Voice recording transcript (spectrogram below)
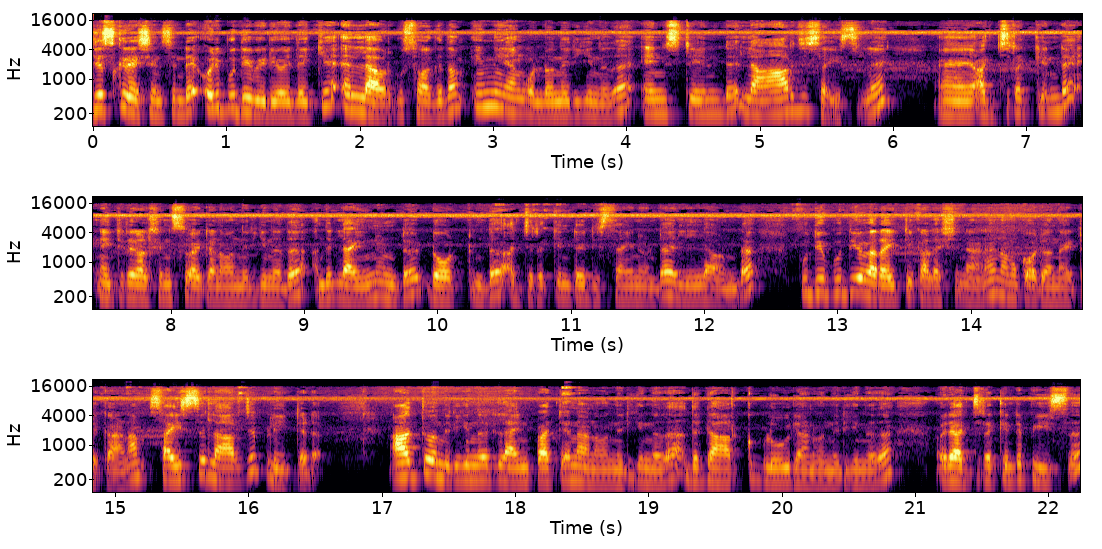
ജസ് ക്രിയേഷൻസിന്റെ ഒരു പുതിയ വീഡിയോയിലേക്ക് എല്ലാവർക്കും സ്വാഗതം. ഇന്ന് ഞാൻ കൊണ്ടുവന്നിരിക്കുന്നത് എൻസ്റ്റൈലിന്റെ ലാർജ് സൈസിൽ അജ്രക്കിന്റെ നെറ്റഡ് കളക്ഷൻസുമായിട്ടാണ് വന്നിരിക്കുന്നത്. അത് ലൈനുണ്ട് ഡോട്ടുണ്ട് അജ്രക്കിന്റെ ഡിസൈനുണ്ട് എല്ലാം ഉണ്ട്. പുതിയ പുതിയ വെറൈറ്റി കളക്ഷനാണ് നമുക്ക് ഓരോന്നായിട്ട് കാണാം. Size large pleated. ആദ്യത്തെ വന്നിരിക്കുന്ന ഒരു ലൈൻ പാറ്റേൺ ആണ് വന്നിരിക്കുന്നത്. അത് ഡാർക്ക് ബ്ലൂയിലാണ് വന്നിരിക്കുന്നത്. ഒരു അജ്രക്കിന്റെ പീസ്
